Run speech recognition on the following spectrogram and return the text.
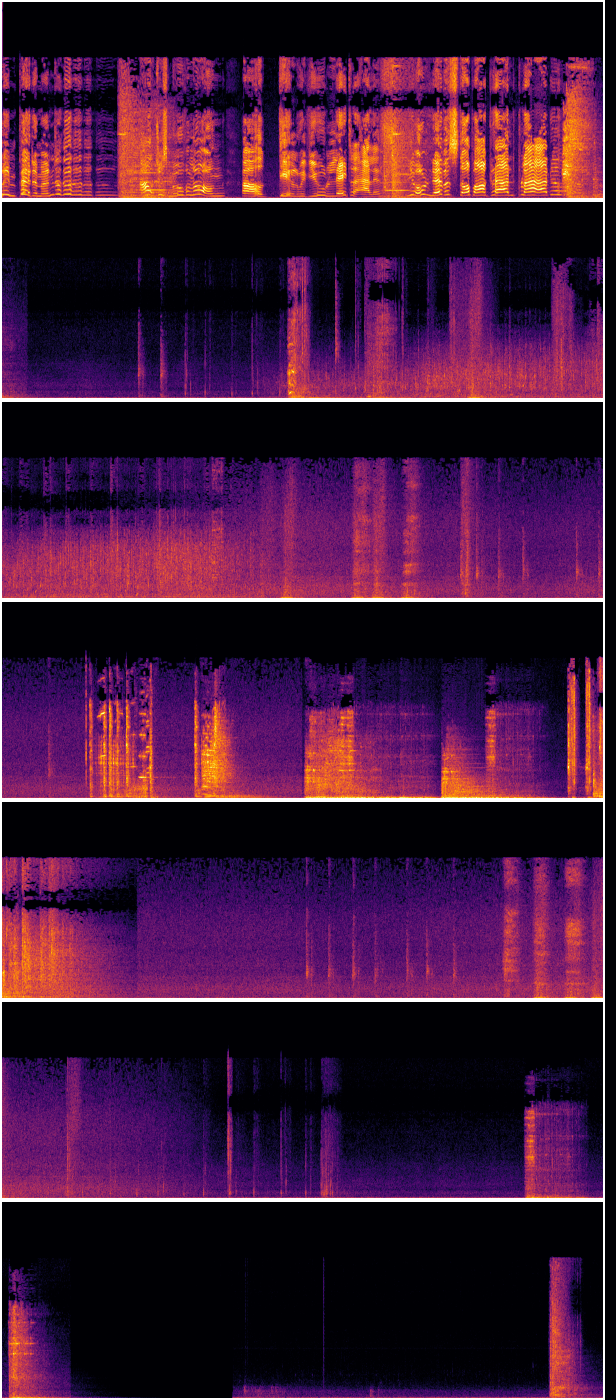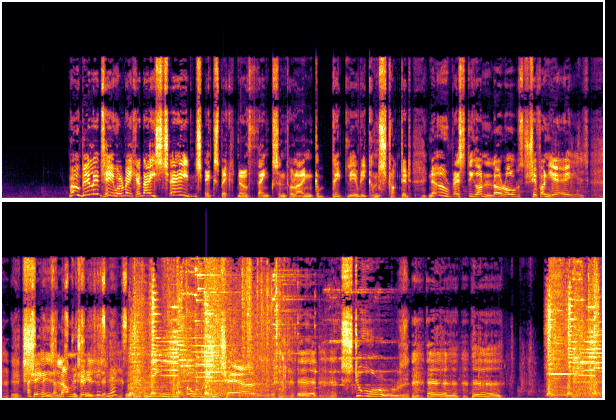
Impediment. I'll just move along. I'll deal with you later, Alice. You'll never stop our grand plan. Mobility will make a nice change. Expect no thanks until I'm completely reconstructed. No resting on laurels, chiffoniers, chaise I must retrieve lounges, mean folding chairs, uh, stools. Uh, uh.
